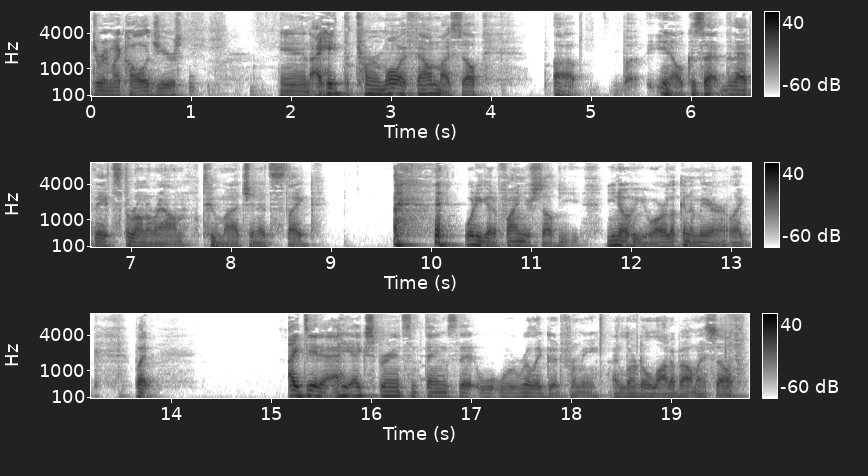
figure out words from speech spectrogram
during my college years and I hate the term. Well, I found myself, uh, you know, because that that it's thrown around too much, and it's like, what do you got to find yourself? You, you know who you are. Look in the mirror, like, but. I did. I experienced some things that were really good for me. I learned a lot about myself,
